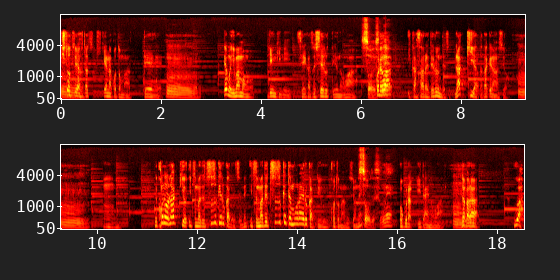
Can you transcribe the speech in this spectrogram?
一つや二つ危険なこともあって、でも今も元気に生活してるっていうのは、ね、これは生かされてるんです。ラッキーやっただけなんですよ。うん、でこのラッキーをいつまで続けるかですよね。いつまで続けてもらえるかっていうことなんですよね。そうですね。僕ら言いたいのは。だから、うわ、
